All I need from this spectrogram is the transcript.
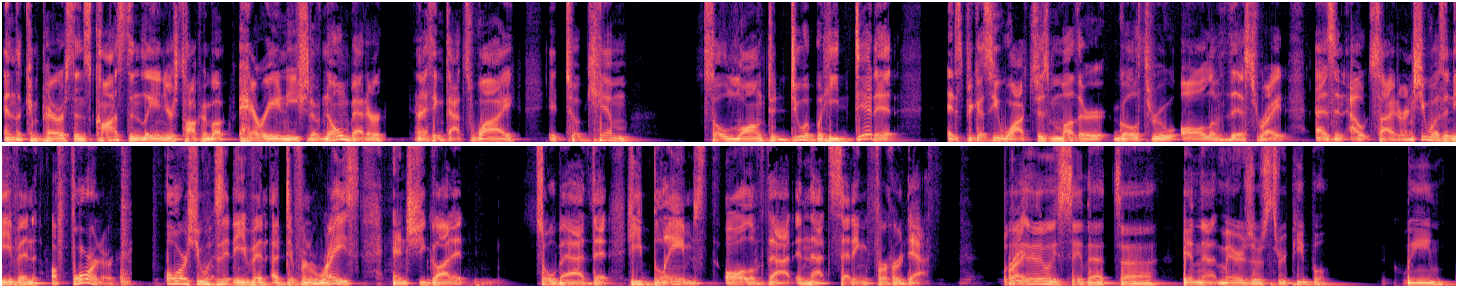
and the comparisons constantly. And you're talking about Harry, and he should have known better. And I think that's why it took him so long to do it, but he did it. It's because he watched his mother go through all of this, right? As an outsider. And she wasn't even a foreigner or she wasn't even a different race. And she got it so bad that he blames all of that in that setting for her death. Well, Right. they, they always say that uh, in that marriage, there's three people: the Queen,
